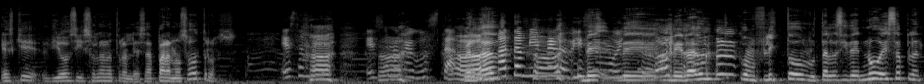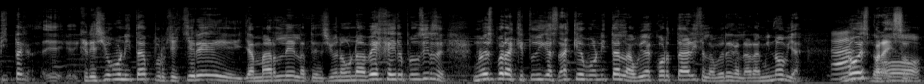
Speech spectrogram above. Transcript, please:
es que Dios hizo la naturaleza para nosotros. Eso, me, eso no me gusta. Mi ¿Verdad? mamá también me lo dice Me, mucho. me- me da un conflicto brutal así de, no, esa plantita eh, creció bonita porque quiere llamarle la atención a una abeja y reproducirse. No es para que tú digas, ah, qué bonita, la voy a cortar y se la voy a regalar a mi novia. Ah. No es para no, eso.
